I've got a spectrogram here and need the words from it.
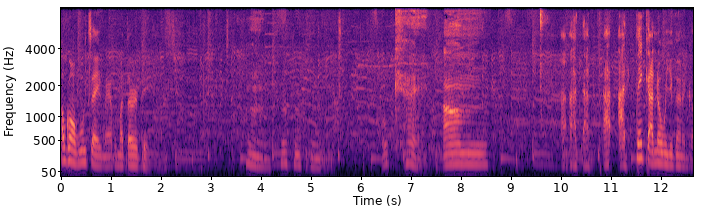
I'm going Wu Tang, man, for my third pick. Hmm. okay. Um. I, I, I, I, think I know where you're gonna go.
